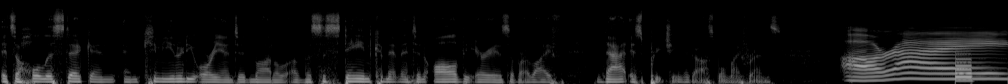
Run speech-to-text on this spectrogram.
it's a holistic and, and community oriented model of a sustained commitment in all the areas of our life. That is preaching the gospel, my friends. All right.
